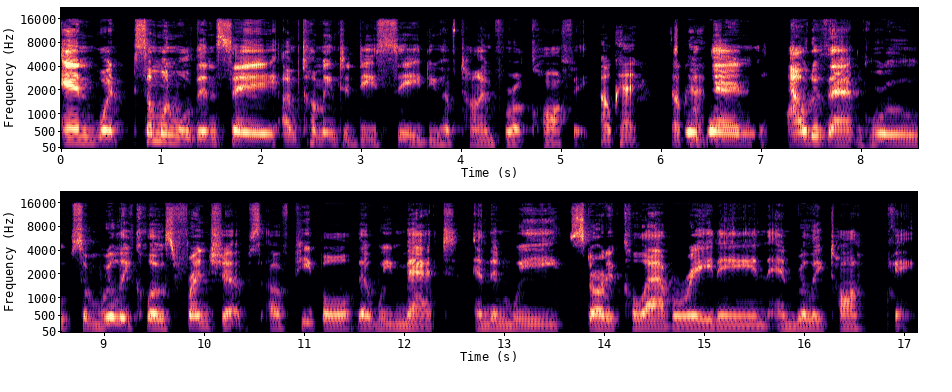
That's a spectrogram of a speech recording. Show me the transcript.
And what someone will then say, I'm coming to DC. Do you have time for a coffee? Okay. So Okay. then out of that grew some really close friendships of people that we met and then we started collaborating and really talking.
